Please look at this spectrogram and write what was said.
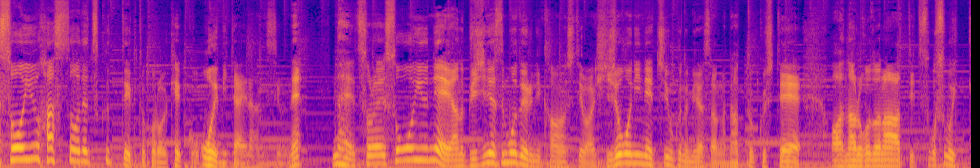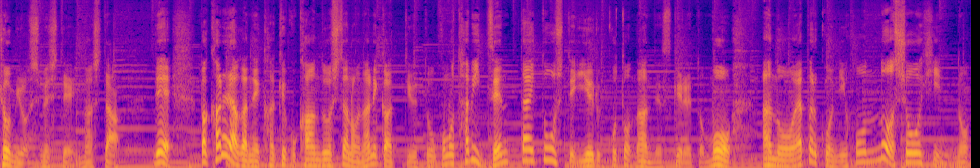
そういう発想で作っているところが結構多いみたいなんですよね。ね、それ、そういうね、あのビジネスモデルに関しては非常にね、中国の皆さんが納得して、ああ、なるほどなってすごすごい興味を示していました。で、まあ、彼らがね、結構感動したのは何かっていうと、この旅全体通して言えることなんですけれども、あの、やっぱりこう日本の商品の、いわ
